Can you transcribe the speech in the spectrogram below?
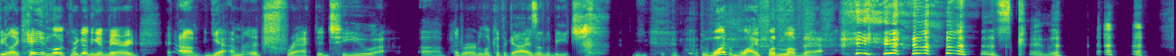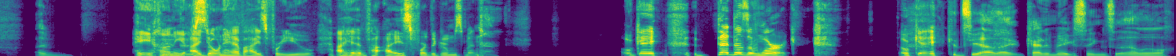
be like, "Hey, look, we're gonna get married." Um, yeah, I'm not attracted to you, uh, uh, I'd rather look at the guys on the beach. What wife would love that? That's kinda I'm "Hey, Dude, honey, I don't some have eyes for you. I have eyes for the groomsmen." Okay? That doesn't work. Okay? I Can see how that kinda makes things a little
